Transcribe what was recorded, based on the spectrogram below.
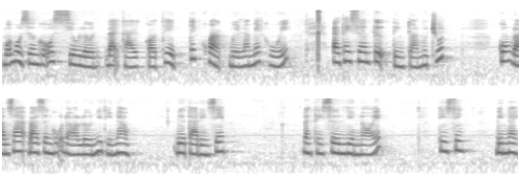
Mỗi một dương gỗ siêu lớn Đại cái có thể tích khoảng 15 mét khối. Đằng Thanh Sơn tự tính toán một chút Cũng đoán ra ba dương gỗ đó lớn như thế nào. Đưa ta đến xem. Đằng Thanh Sơn liền nói Tiên sinh, bên này.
